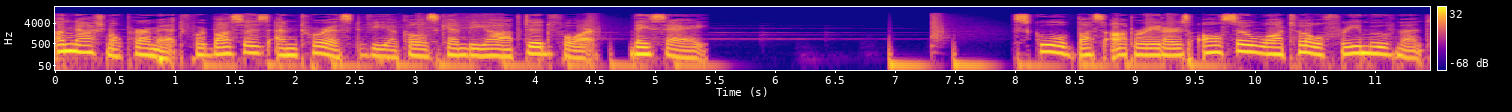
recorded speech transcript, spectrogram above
A national permit for buses and tourist vehicles can be opted for, they say. School bus operators also want toll-free movement.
